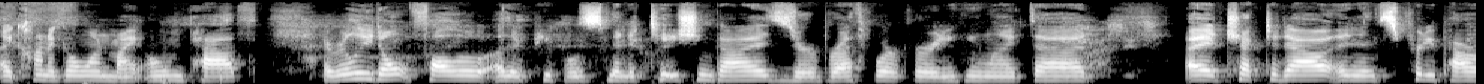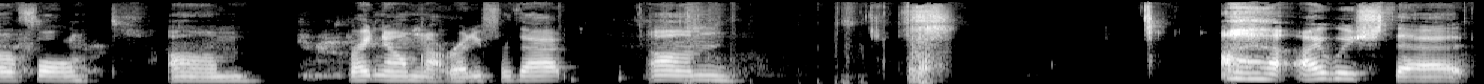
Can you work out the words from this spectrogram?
I kind of go on my own path. I really don't follow other people's meditation guides or breath work or anything like that. I checked it out and it's pretty powerful. Um, right now, I'm not ready for that. Um, I wish that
